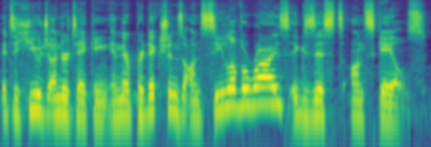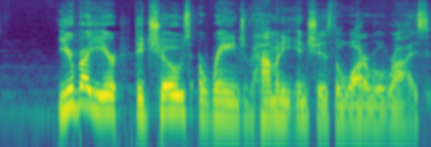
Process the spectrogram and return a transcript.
It's a huge undertaking, and their predictions on sea level rise exists on scales. Year by year, they chose a range of how many inches the water will rise.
